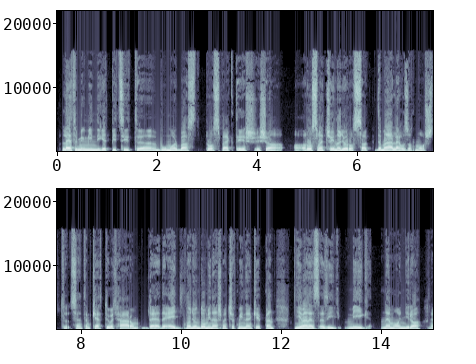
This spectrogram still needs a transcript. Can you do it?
Lehet, hogy még mindig egy picit uh, boomer bust prospect, és, és a, a rossz meccsei nagyon rosszak, de már lehozott most szerintem kettő vagy három, de, de egy nagyon domináns meccset mindenképpen. Nyilván ez, ez így még nem annyira uh,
